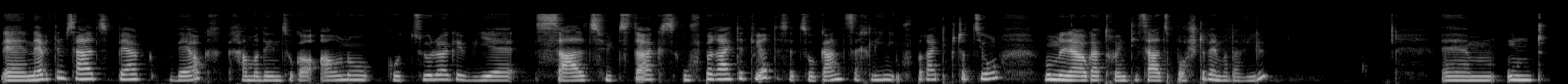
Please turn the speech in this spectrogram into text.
Äh, neben dem Salzbergwerk kann man dann sogar auch noch gut zuschauen, wie Salz heutzutage aufbereitet wird. Es hat so ganz eine kleine Aufbereitungsstation, wo man dann auch gerade könnte Salz posten, wenn man da will. Ähm, und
